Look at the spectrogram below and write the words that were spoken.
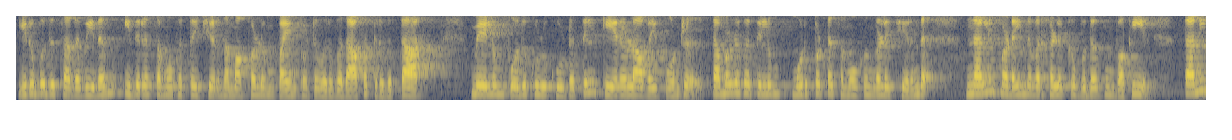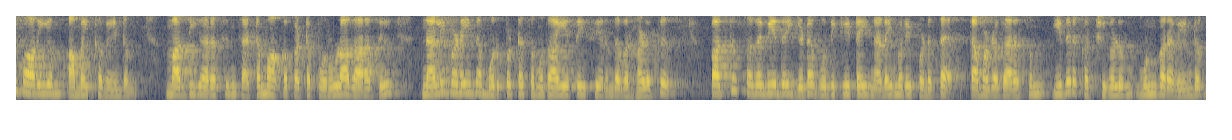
இருபது சதவீதம் இதர சமூகத்தைச் சேர்ந்த மக்களும் பயன்பட்டு வருவதாக தெரிவித்தார். மேலும் பொதுக்குழு கூட்டத்தில் கேரளாவை போன்று தமிழகத்திலும் முற்பட்ட சமூகங்களைச் சேர்ந்த நலிவடைந்தவர்களுக்கு உதவும் வகையில் தனி வாரியம் அமைக்க வேண்டும். மத்திய அரசின் சட்டமாக்கப்பட்ட பொருளாதாரத்தில் நலிவடைந்த முற்பட்ட சமுதாயத்தை சேர்ந்தவர்களுக்கு பத்து சதவீத இடஒதுக்கீட்டை நடைமுறைப்படுத்த தமிழக அரசும் இதர கட்சிகளும் முன்வர வேண்டும்.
